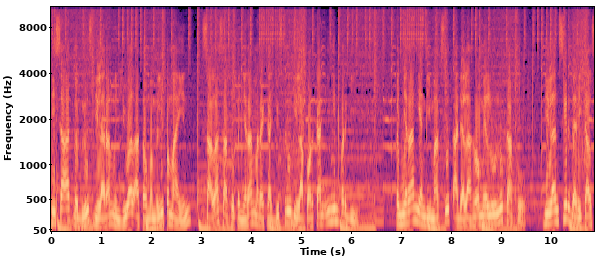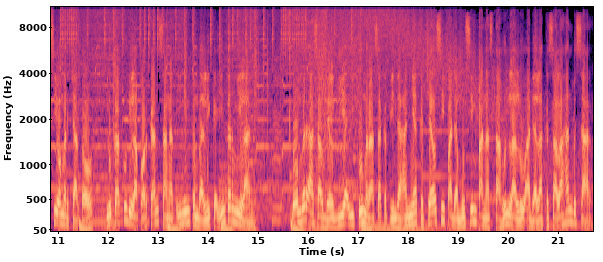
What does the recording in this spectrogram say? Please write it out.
Di saat The Blues dilarang menjual atau membeli pemain, salah satu penyerang mereka justru dilaporkan ingin pergi. Penyerang yang dimaksud adalah Romelu Lukaku. Dilansir dari Calcio Mercato, Lukaku dilaporkan sangat ingin kembali ke Inter Milan. Bomber asal Belgia itu merasa kepindahannya ke Chelsea pada musim panas tahun lalu adalah kesalahan besar.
